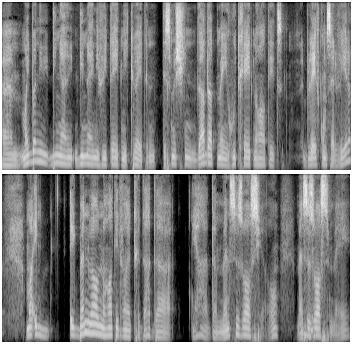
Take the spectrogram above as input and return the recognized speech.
Um, maar ik ben die, die, die naïviteit niet kwijt. En het is misschien dat dat mijn goedheid nog altijd blijft conserveren. Maar ik, ik ben wel nog altijd van het gedacht dat, ja, dat mensen zoals jou, mensen zoals mij,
